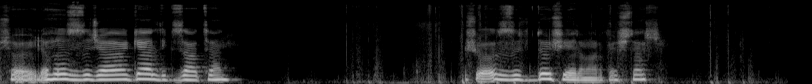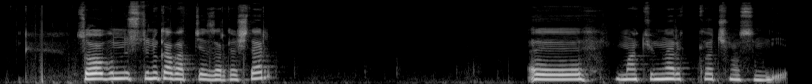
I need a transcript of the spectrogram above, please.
Şöyle hızlıca geldik zaten. Şu hızlı döşeyelim arkadaşlar. Sonra bunun üstünü kapatacağız arkadaşlar. Ee, mahkumlar kaçmasın diye.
